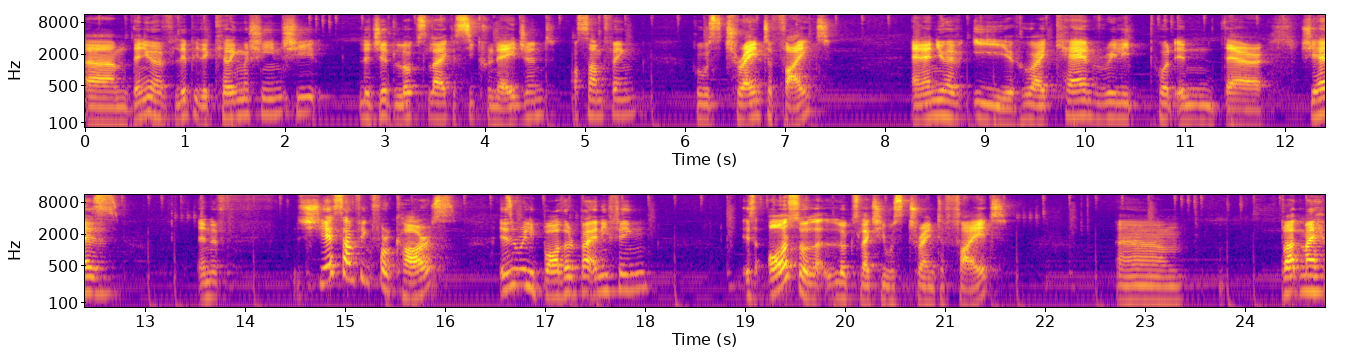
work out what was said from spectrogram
Um, then you have Lippy the killing machine. She legit looks like a secret agent or something who's trained to fight. And then you have E, who I can't really put in there. She has an she has something for cars. Isn't really bothered by anything. Is also looks like she was trained to fight. Um, but my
